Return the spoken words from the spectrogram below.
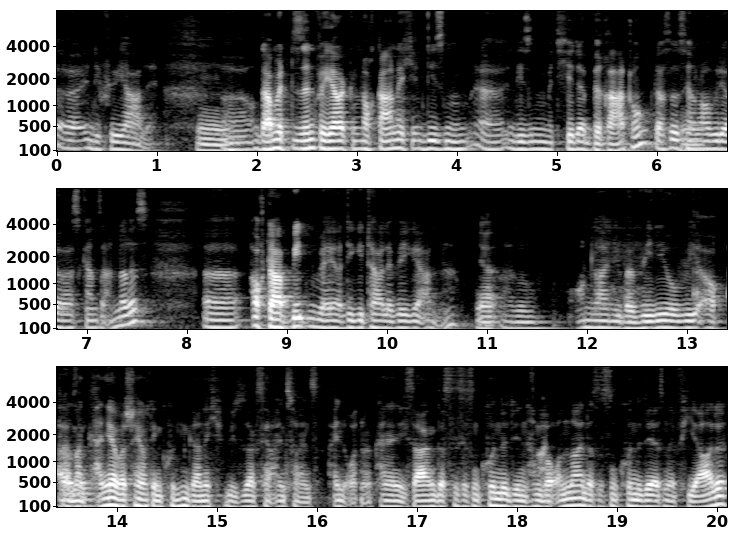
äh, in die Filiale. Mhm. Äh, und damit sind wir ja noch gar nicht in diesem, äh, in diesem Metier der Beratung. Das ist mhm. ja noch wieder was ganz anderes. Äh, auch da bieten wir ja digitale Wege an. Ne? Ja. Also online über Video wie auch. Aber man kann ja wahrscheinlich auch den Kunden gar nicht, wie du sagst, ja eins zu eins einordnen. Man kann ja nicht sagen, das ist jetzt ein Kunde, den haben Nein. wir online, das ist ein Kunde, der ist in der Filiale.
